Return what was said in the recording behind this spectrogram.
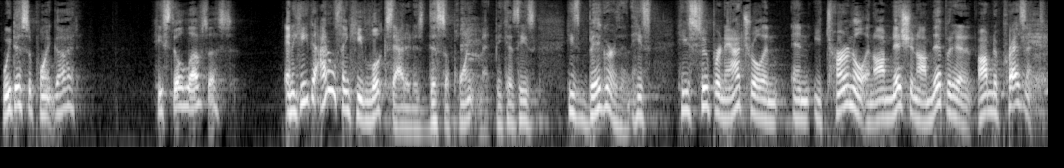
we disappoint God. He still loves us. And he, I don't think he looks at it as disappointment because he's, he's bigger than, he's, He's supernatural and, and eternal and omniscient, omnipotent, omnipresent.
